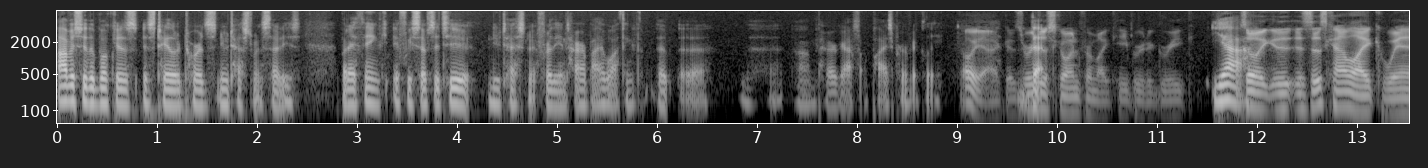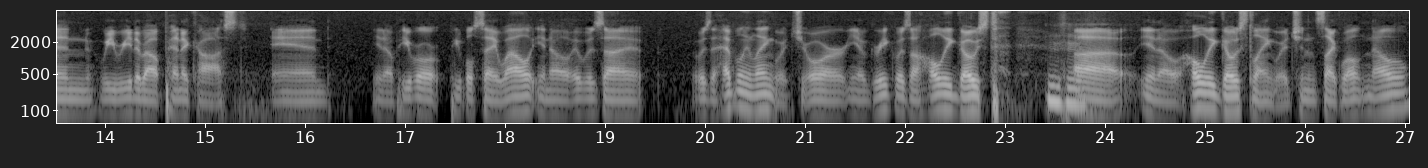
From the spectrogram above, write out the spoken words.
obviously, the book is, is tailored towards New Testament studies, but I think if we substitute New Testament for the entire Bible, I think the, the, the, the um, paragraph applies perfectly. Oh, yeah, because we're That- just going from like Hebrew to Greek. Yeah. So like, is this kind of like when we read about Pentecost and you know people people say, well, you know, it was a it was a heavenly language, or you know, Greek was a Holy Ghost, Mhm. uh, you know, Holy Ghost language, and it's like, well, no,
